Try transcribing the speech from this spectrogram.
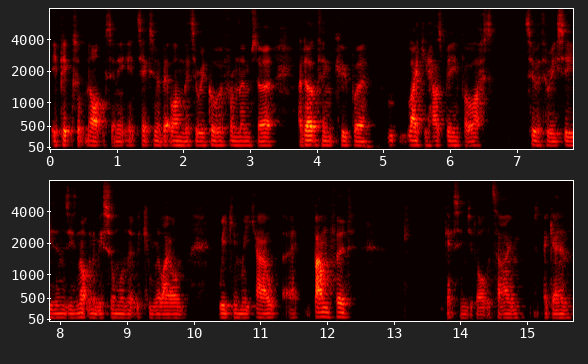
he picks up knocks and it, it, takes him a bit longer to recover from them. So I don't think Cooper, like he has been for the last two or three seasons, he's not going to be someone that we can rely on week in week out. Uh, Bamford, gets injured all the time. Again,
